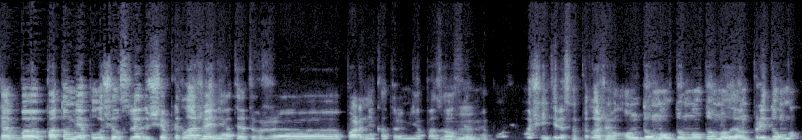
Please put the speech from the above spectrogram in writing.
как бы, потом я получил следующее предложение от этого же парня, который меня позвал в фирму. Я получил очень интересное предложение. Он думал, думал, думал, и он придумал.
